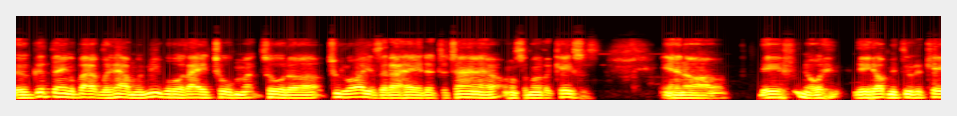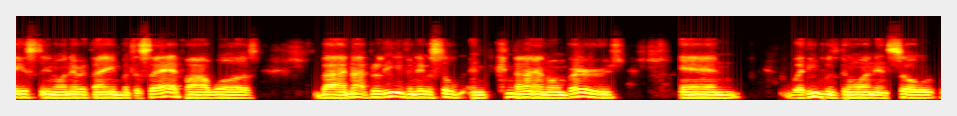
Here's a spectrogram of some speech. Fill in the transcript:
the good thing about what happened with me was I told my told uh, two lawyers that I had at the time on some other cases, and uh, they you know they helped me through the case, you know, and everything. But the sad part was by not believing they were so inclined on Burge and what he was doing, and so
